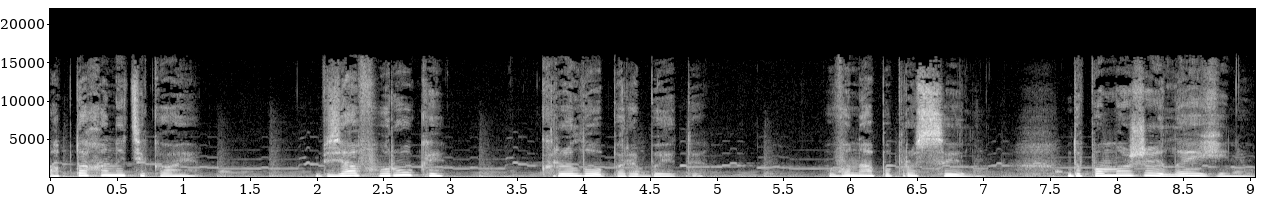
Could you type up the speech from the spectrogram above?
а птаха не тікає. Взяв у руки крило перебите. Вона попросила Допоможи, легіню.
